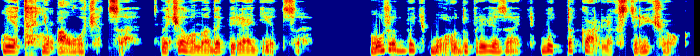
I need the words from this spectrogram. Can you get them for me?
Нет, не получится. Сначала надо переодеться. Может быть, бороду привязать, будто карлик-старичок.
